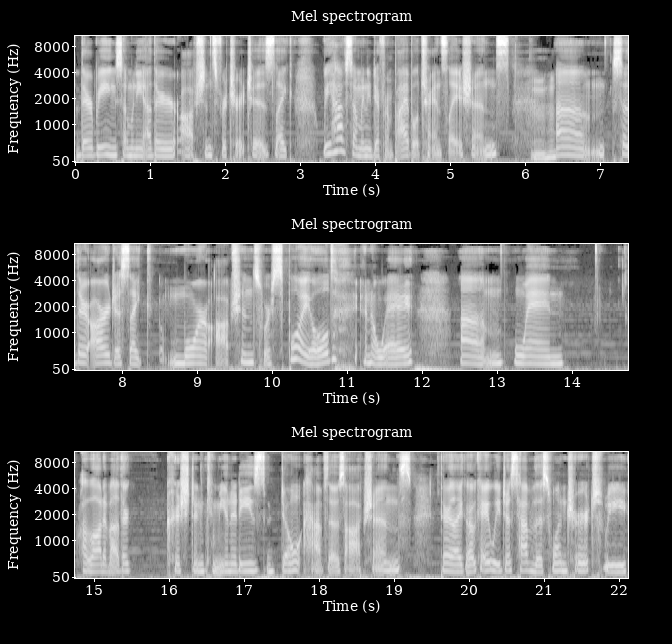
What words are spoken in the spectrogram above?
there being so many other options for churches like we have so many different bible translations Mhm. um so there are just like more options we're spoiled in a way um when a lot of other Christian communities don't have those options. They're like, okay, we just have this one church. We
